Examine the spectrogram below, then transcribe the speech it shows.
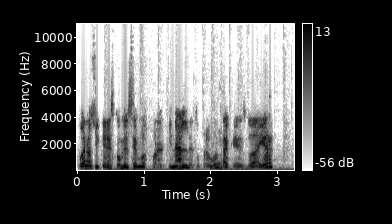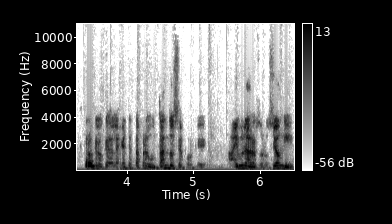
Bueno, si querés, comencemos por el final de tu pregunta, que es lo de ayer creo que lo que la gente está preguntándose, porque hay una resolución y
